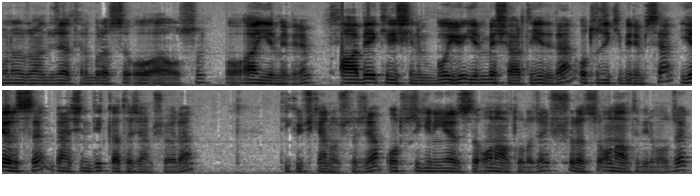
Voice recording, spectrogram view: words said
Bunu o zaman düzeltelim. Burası OA olsun. OA 20 birim. AB kirişinin boyu 25 artı 7'den 32 birimse yarısı ben şimdi dik atacağım şöyle. Dik üçgen oluşturacağım. 32'nin yarısı 16 olacak. Şurası 16 birim olacak.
